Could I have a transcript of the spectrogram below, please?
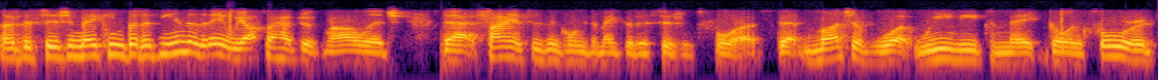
uh, decision making. But at the end of the day, we also have to acknowledge that science isn't going to make the decisions for us, that much of what we need to make going forward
